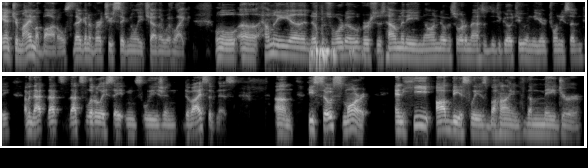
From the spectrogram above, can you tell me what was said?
Aunt Jemima bottles they're going to virtue signal each other with like well uh how many uh novus ordo versus how many non-novus ordo masses did you go to in the year 2017 i mean that that's that's literally satan's legion divisiveness um he's so smart and he obviously is behind the major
